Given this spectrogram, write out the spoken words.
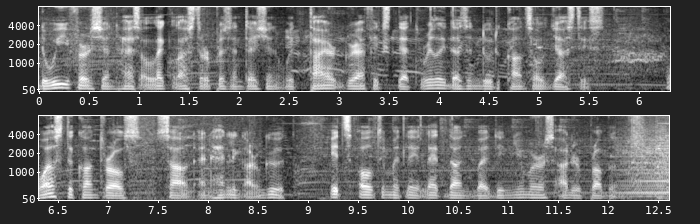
The Wii version has a lackluster presentation with tired graphics that really doesn't do the console justice. Whilst the controls, sound, and handling are good, it's ultimately let down by the numerous other problems.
